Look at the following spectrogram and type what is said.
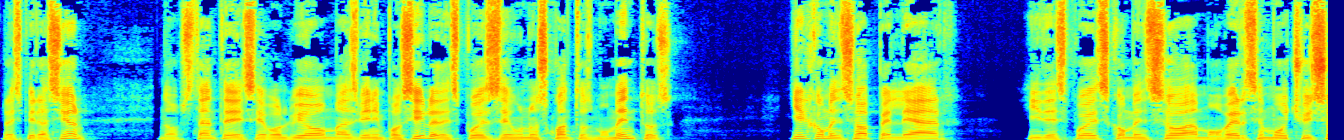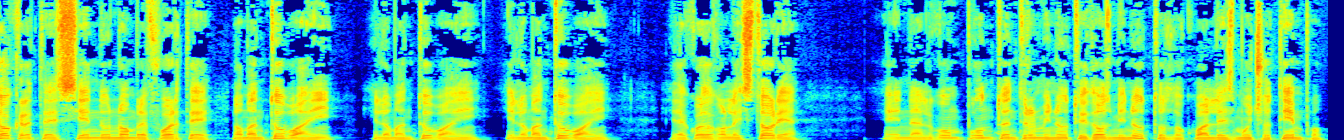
respiración. No obstante, se volvió más bien imposible después de unos cuantos momentos, y él comenzó a pelear y después comenzó a moverse mucho y Sócrates, siendo un hombre fuerte, lo mantuvo ahí y lo mantuvo ahí y lo mantuvo ahí. Y de acuerdo con la historia, en algún punto entre un minuto y dos minutos, lo cual es mucho tiempo.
